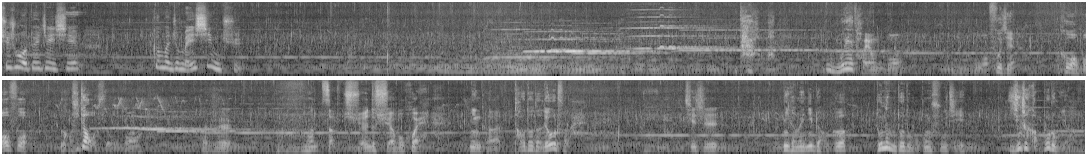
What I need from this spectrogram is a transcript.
其实我对这些根本就没兴趣。太好了，我也讨厌武功。我父亲和我伯父老是叫我学武功，可是我怎么学都学不会，宁可偷偷的溜出来。其实，你敢为你表哥读那么多的武功书籍，已经是很不容易了。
